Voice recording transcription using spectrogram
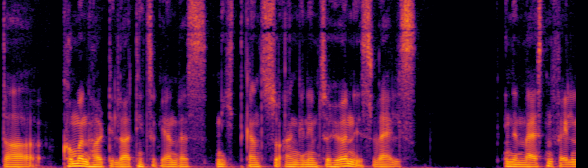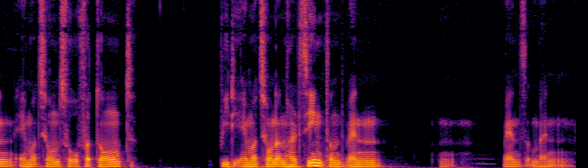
da kommen halt die Leute nicht so gern, weil es nicht ganz so angenehm zu hören ist, weil es in den meisten Fällen Emotionen so vertont, wie die Emotionen halt sind. Und wenn wenn es um ein,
